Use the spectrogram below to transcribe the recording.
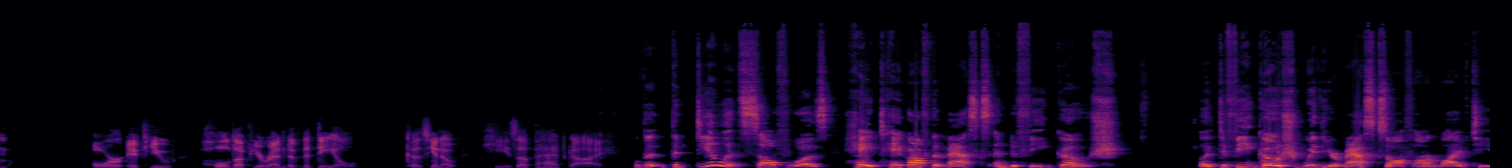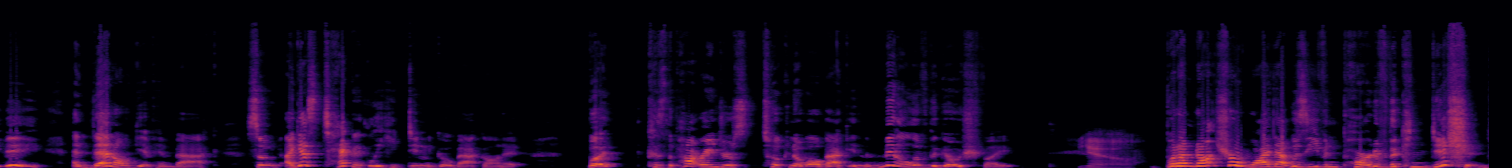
or if you hold up your end of the deal, because you know he's a bad guy. Well, the, the deal itself was, hey, take off the masks and defeat Gauche. Like, defeat Gauche with your masks off on live TV, and then I'll give him back. So, I guess technically he didn't go back on it. But, cause the Patrangers took Noel back in the middle of the Gauche fight. Yeah. But I'm not sure why that was even part of the condition.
